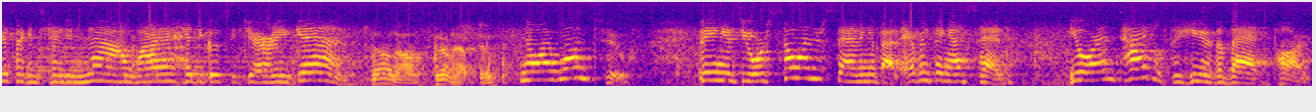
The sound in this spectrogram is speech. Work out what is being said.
Guess I can tell you now why I had to go see Jerry again. No, no, you don't have to. No, I want to. Being as you were so understanding about everything I said, you are entitled to hear the bad part.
